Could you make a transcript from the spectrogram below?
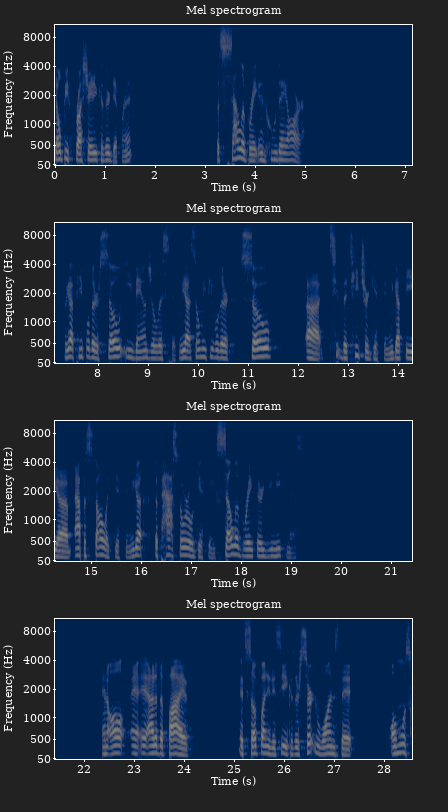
Don't be frustrated because they're different. But celebrate in who they are. We got people that are so evangelistic. We got so many people that are so uh, t- the teacher gifting. We got the uh, apostolic gifting. We got the pastoral gifting. Celebrate their uniqueness. And all uh, out of the five, it's so funny to see because there's certain ones that almost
